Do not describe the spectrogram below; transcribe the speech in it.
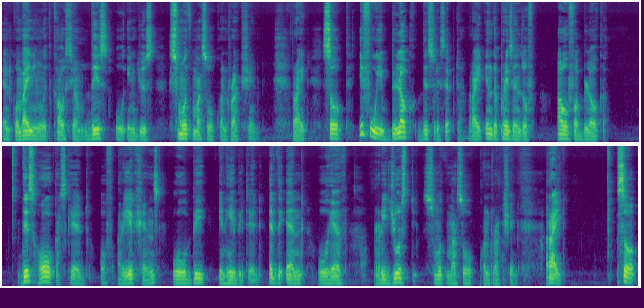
And combining with calcium, this will induce smooth muscle contraction, right? So if we block this receptor, right, in the presence of alpha blocker, this whole cascade of reactions will be inhibited. At the end, we have reduced smooth muscle contraction. Right. So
